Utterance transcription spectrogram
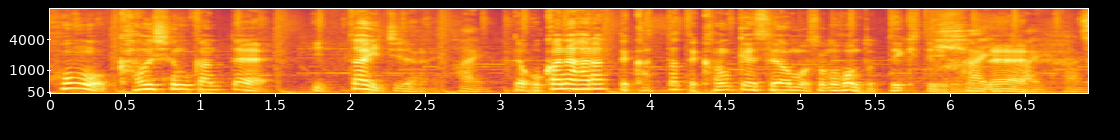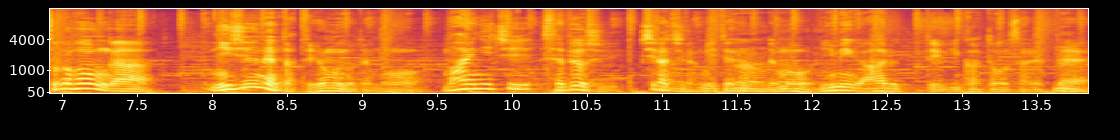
本を買う瞬間って1対1じゃない、はい、でお金払って買ったって関係性はもうその本とできているので、はいはいはい、その本が20年経って読むのでも毎日背表紙チラチラ見てるのでも意味があるっていう言い方をされて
